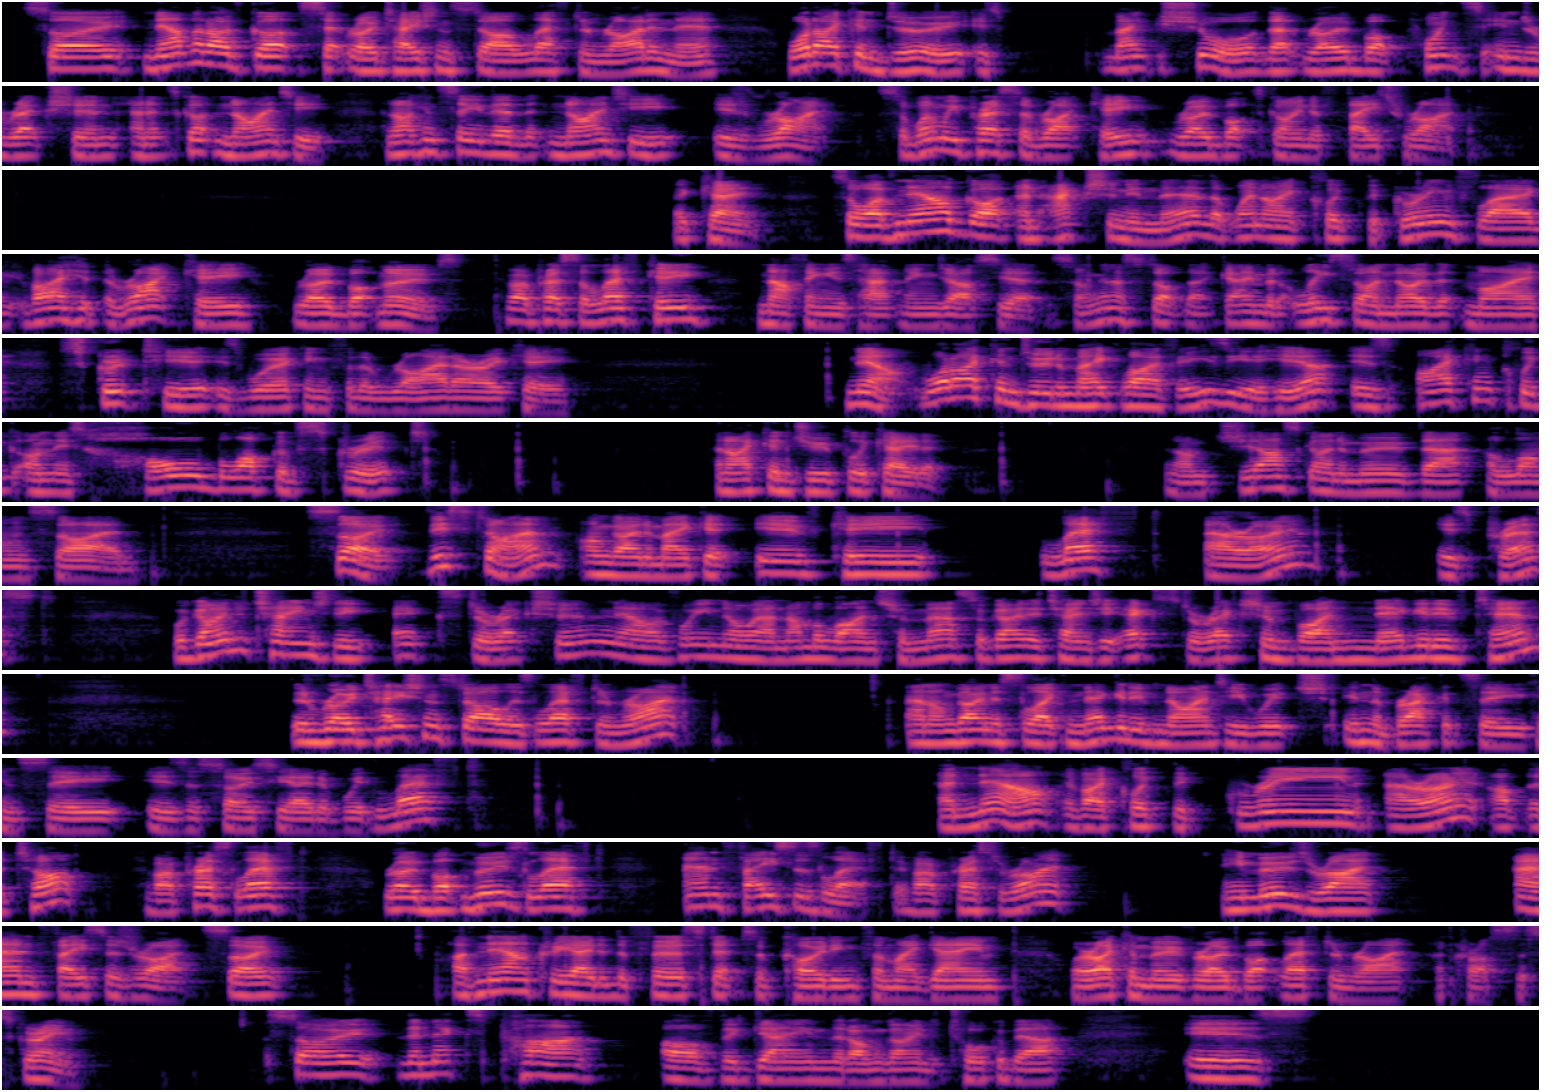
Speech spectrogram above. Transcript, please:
So now that I've got set rotation style left and right in there, what I can do is make sure that robot points in direction and it's got 90. And I can see there that 90 is right. So when we press the right key, robot's going to face right. Okay, so I've now got an action in there that when I click the green flag, if I hit the right key, robot moves. If I press the left key, nothing is happening just yet. So I'm going to stop that game, but at least I know that my script here is working for the right arrow key. Now, what I can do to make life easier here is I can click on this whole block of script and I can duplicate it. And I'm just going to move that alongside. So this time I'm going to make it if key left arrow is pressed we're going to change the x direction. Now, if we know our number lines from maths, we're going to change the x direction by negative 10. The rotation style is left and right. And I'm going to select negative 90, which in the brackets there you can see is associated with left. And now, if I click the green arrow up the top, if I press left, robot moves left and faces left. If I press right, he moves right and faces right. So I've now created the first steps of coding for my game where I can move robot left and right across the screen. So the next part of the game that I'm going to talk about is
